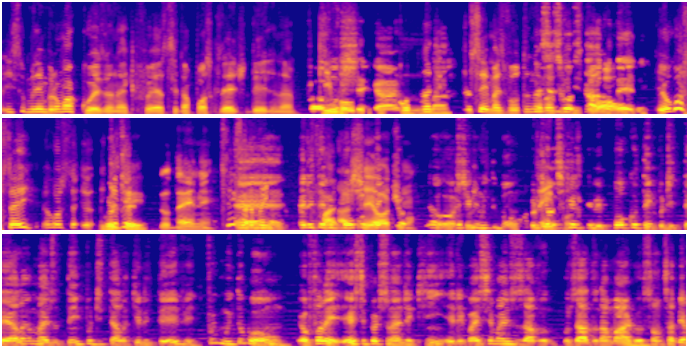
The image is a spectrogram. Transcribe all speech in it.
Isso me lembrou uma coisa, né? Que foi a cena pós-crédito dele, né? que Vamos vol- chegar voltando lá. Eu sei, mas voltando ao Mas vocês gostaram visual, dele? Eu gostei, eu gostei. Eu, dizer, Gostei. Do Danny? sinceramente, É, ele teve Fala. pouco Achei tempo. ótimo. Não, eu achei muito bom. Porque eu acho tempo. que ele teve pouco tempo de tela, mas o tempo de tela que ele teve foi muito bom. Eu falei, esse personagem aqui, ele vai ser mais usado, usado na Marvel. Eu só não sabia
